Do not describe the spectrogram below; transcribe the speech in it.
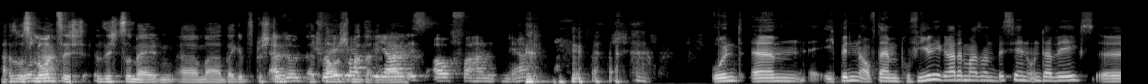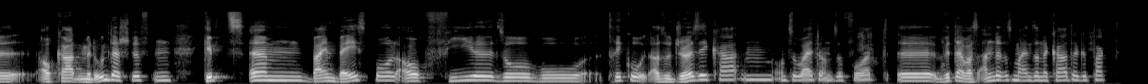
Also es Oha. lohnt sich, sich zu melden. Äh, da gibt es bestimmt also, äh, Trade-Material ist auch vorhanden, ja. Und ähm, ich bin auf deinem Profil hier gerade mal so ein bisschen unterwegs, äh, auch Karten mit Unterschriften. Gibt's ähm, beim Baseball auch viel so, wo Trikot, also Jersey-Karten und so weiter und so fort? Äh, wird da was anderes mal in so eine Karte gepackt?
